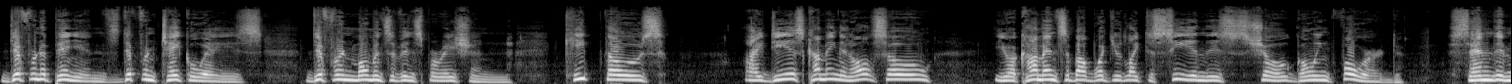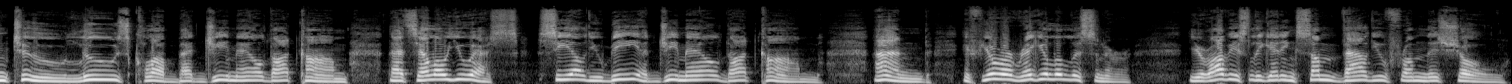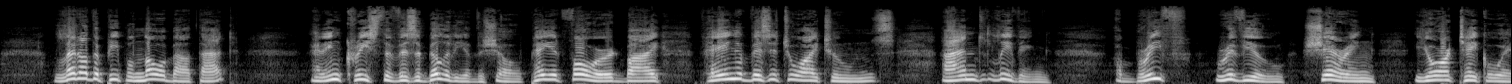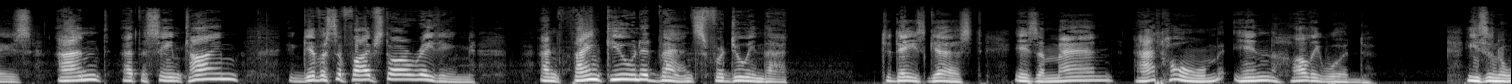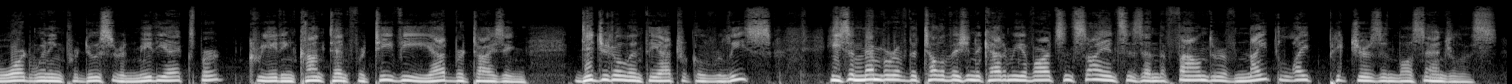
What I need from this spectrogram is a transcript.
Different opinions, different takeaways, different moments of inspiration. Keep those ideas coming and also your comments about what you'd like to see in this show going forward. Send them to lousclub at gmail.com. That's L-O-U-S C-L-U-B at gmail.com. And if you're a regular listener, you're obviously getting some value from this show. Let other people know about that and increase the visibility of the show. Pay it forward by paying a visit to iTunes and leaving a brief review sharing your takeaways and at the same time give us a five star rating and thank you in advance for doing that. Today's guest is a man at home in Hollywood. He's an award winning producer and media expert, creating content for TV, advertising, digital and theatrical release. He's a member of the Television Academy of Arts and Sciences and the founder of Nightlight Pictures in Los Angeles.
